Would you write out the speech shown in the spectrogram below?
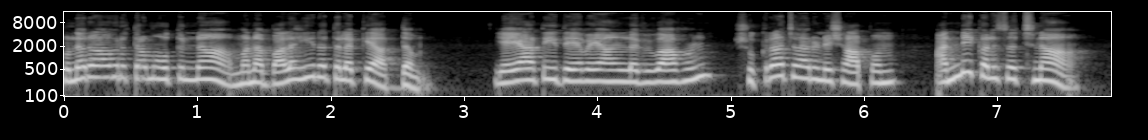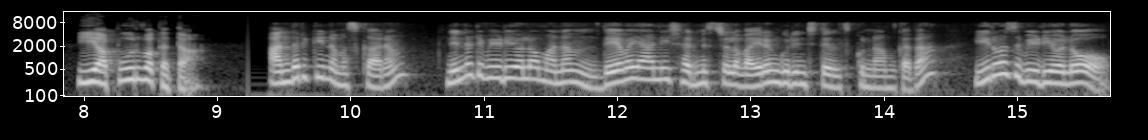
పునరావృతమవుతున్న మన బలహీనతలకే అర్థం. యయాతి దేవయానుల వివాహం శుక్రాచార్యుని శాపం అన్నీ కలిసొచ్చిన ఈ అపూర్వ కథ. అందరికీ నమస్కారం. నిన్నటి వీడియోలో మనం దేవయాని శర్మిష్ఠల వైరం గురించి తెలుసుకున్నాం కదా. ఈరోజు వీడియోలో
